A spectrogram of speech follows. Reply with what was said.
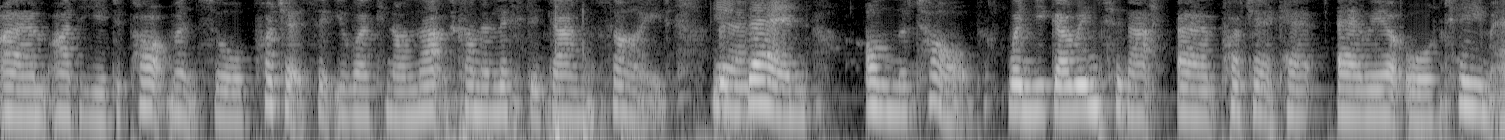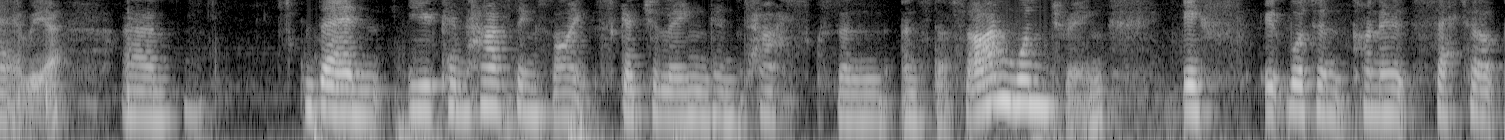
um, either your departments or projects that you're working on. That's kind of listed down the side. But Yeah. then on the top, when you go into that uh, project area or team area, um, then you can have things like scheduling and tasks and, and stuff. So I'm wondering if it wasn't kind of set up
